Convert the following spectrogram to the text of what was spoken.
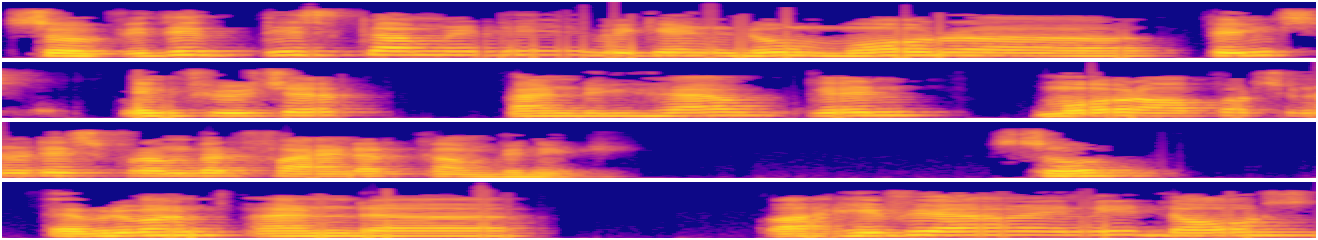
So within this community we can do more uh, things in future. And you have gained more opportunities from that finder company. So everyone and uh, uh, if you have any doubts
